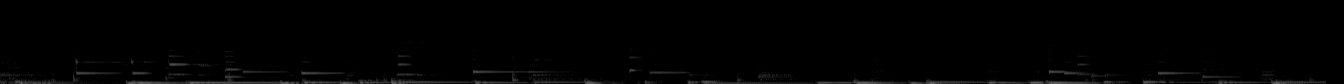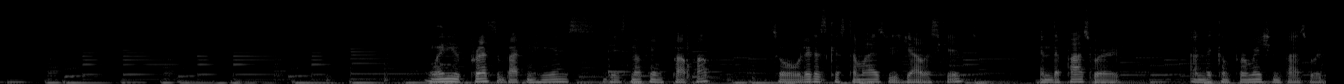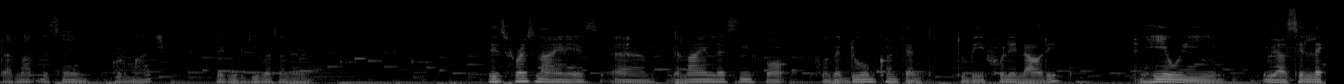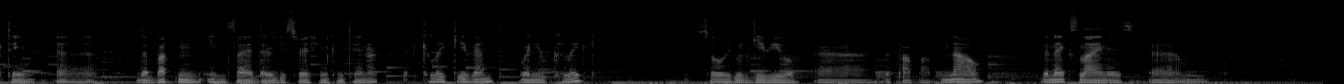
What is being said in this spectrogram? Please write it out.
when you press the button here there's nothing pop up. So let us customize with JavaScript and the password and the confirmation password are not the same or match so it will give us alert. This first line is um, the line lesson for for the DOM content to be fully loaded. And here we we are selecting uh, the button inside the registration container. Click event. When you click so it will give you uh, the pop-up. Now the next line is um,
